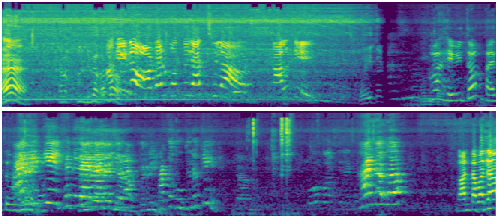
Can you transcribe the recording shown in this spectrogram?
হ্যাঁ কেন খুলবি না আমি এটা অর্ডার করতে যাচ্ছিলাম কালকে। বাহ হেভি তো? ভাই তো উঠে গানটা বাজা।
